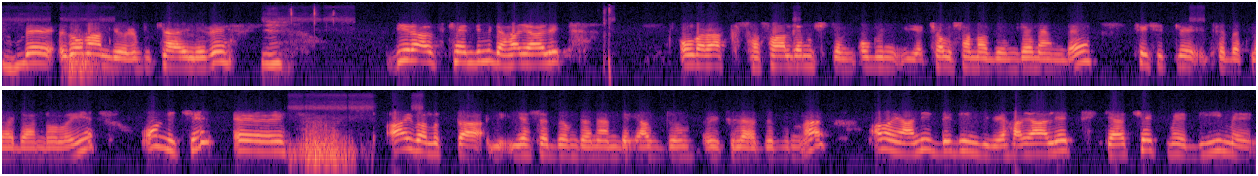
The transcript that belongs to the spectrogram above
Hı hı. Ve roman diyorum hikayeleri. Hı. Biraz kendimi de hayalet olarak tasarlamıştım o gün çalışamadığım dönemde çeşitli sebeplerden dolayı. Onun için e, Ayvalık'ta yaşadığım dönemde yazdığım öykülerdir bunlar. Ama yani dediğim gibi hayalet gerçek mi değil mi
